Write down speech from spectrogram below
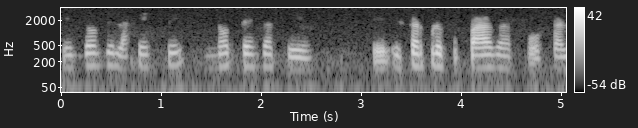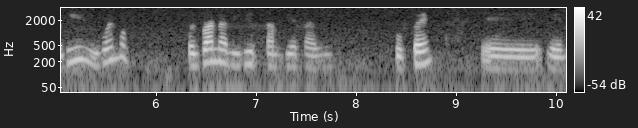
en donde la gente no tenga que eh, estar preocupada por salir y bueno, pues van a vivir también ahí su fe eh, en,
